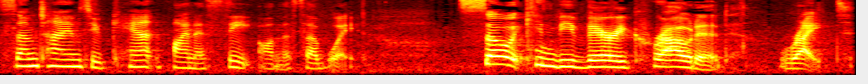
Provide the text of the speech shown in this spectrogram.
Sometimes you can't find a seat on the subway. So it can be very crowded. Right.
